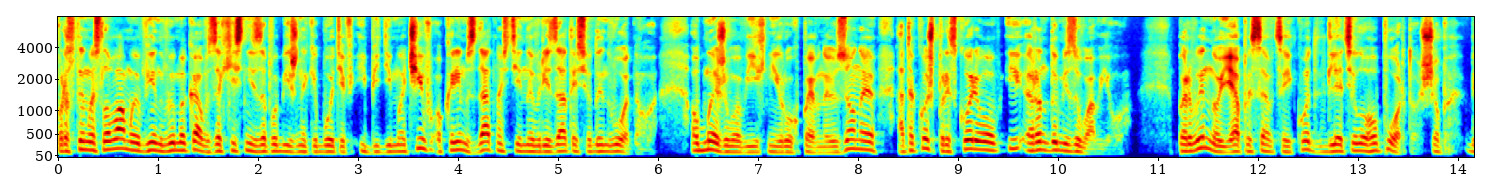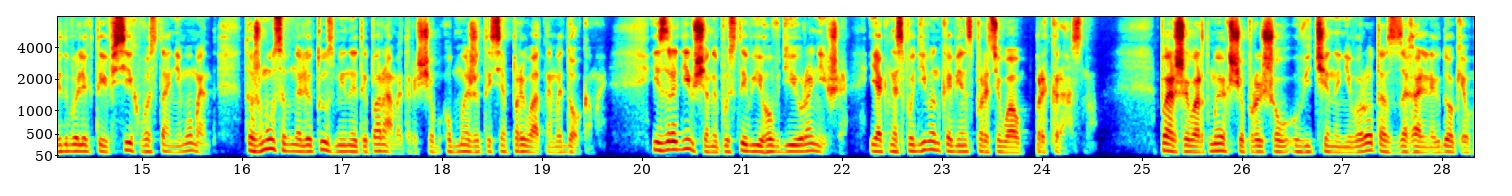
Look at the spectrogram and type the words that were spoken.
Простими словами, він вимикав захисні запобіжники ботів і підіймачів, окрім здатності не врізатись один в одного, обмежував їхній рух певною зоною, а також прискорював і рандомізував його. Первинно я писав цей код для цілого порту, щоб відволікти всіх в останній момент, тож мусив на люту змінити параметри, щоб обмежитися приватними доками. І зрадів, що не пустив його в дію раніше. Як несподіванка, він спрацював прекрасно. Перший вартмех, що пройшов у відчинені ворота з загальних доків,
